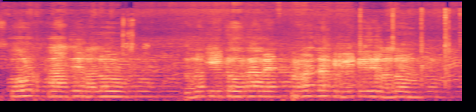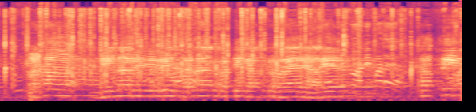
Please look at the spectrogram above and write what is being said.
ਸਪੋਰਟ ਕਲੱਬ ਦੇ ਵੱਲੋਂ ਸਮੁੱਚੀ ਟੂਰਨਾਮੈਂਟ ਪ੍ਰਬੰਧਕ ਕਮੇਟੀ ਦੇ ਵੱਲੋਂ ਬੜਾ ਮੇਲਾ ਵੀ ਉਹ ਬੜਾ ਕਬੱਡੀ ਕੱਪ ਕਰਵਾਇਆ ਜਾ ਰਿਹਾ ਹੈ। 31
